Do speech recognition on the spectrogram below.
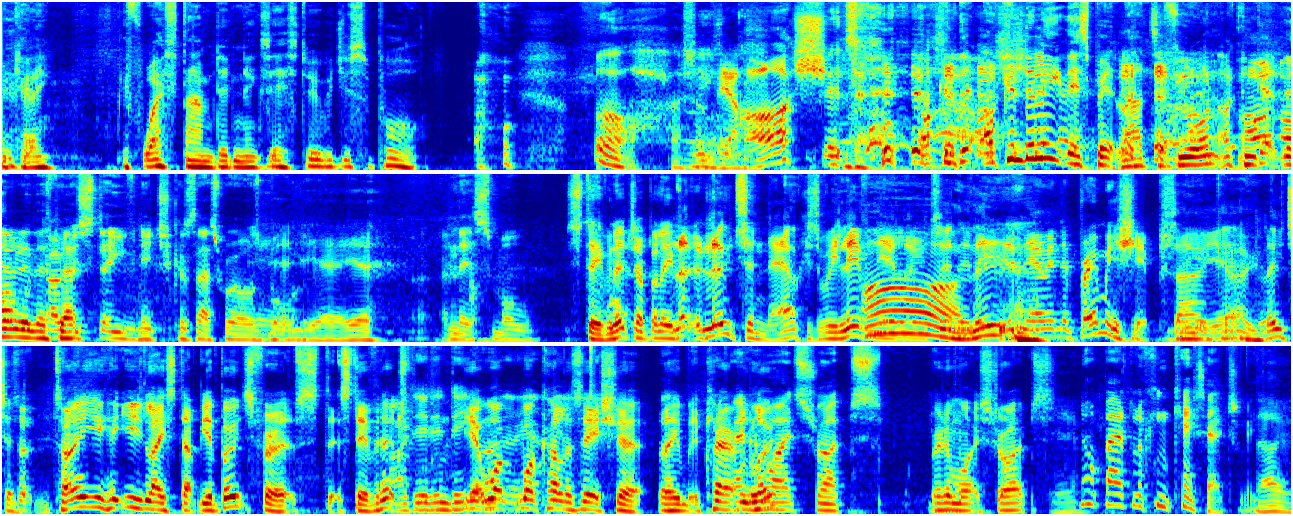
Okay, if West Ham didn't exist, who would you support? Oh, that's A easy. bit harsh. I can, de- I can delete this bit, lads, if you want. I can get I, I rid of would this go with bit. Stevenage because that's where I was born, Yeah, yeah. and they're small. Stevenage, I believe. Lu- Luton now because we live near Oh, Luton, and Luton. they're in the Premiership. So yeah, go. Luton. Tony, you, you laced up your boots for it, St- Stevenage. I did indeed. Yeah, what, Uh, what yeah. colour's their shirt? They claret Red and and blue, white stripes. red and white stripes. Not bad looking kit, actually. No,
